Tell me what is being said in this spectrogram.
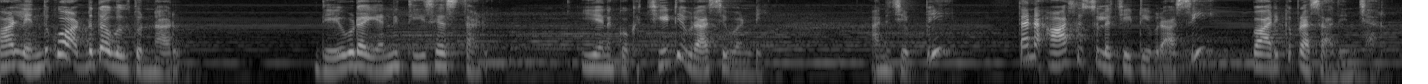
వాళ్ళెందుకు అడ్డు తగులుతున్నారు దేవుడు అవన్నీ తీసేస్తాడు. ఈయనకు ఒక చీటీ వ్రాసివ్వండి అని చెప్పి తన ఆశస్సుల చీటీ వ్రాసి వారికి ప్రసాదించారు.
